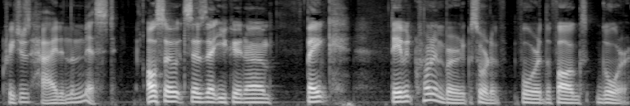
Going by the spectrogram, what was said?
creatures hide in the mist. Also, it says that you can um, thank David Cronenberg, sort of, for the Fog's gore.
